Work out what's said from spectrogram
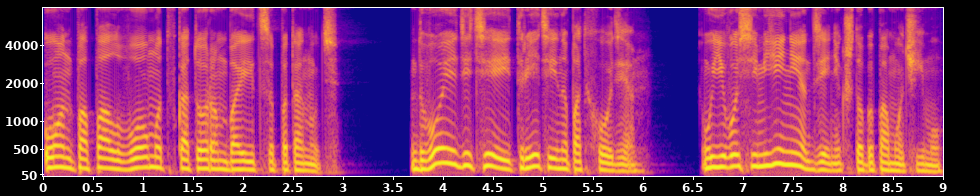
Он попал в омут, в котором боится потонуть. Двое детей, третий на подходе. У его семьи нет денег, чтобы помочь ему.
